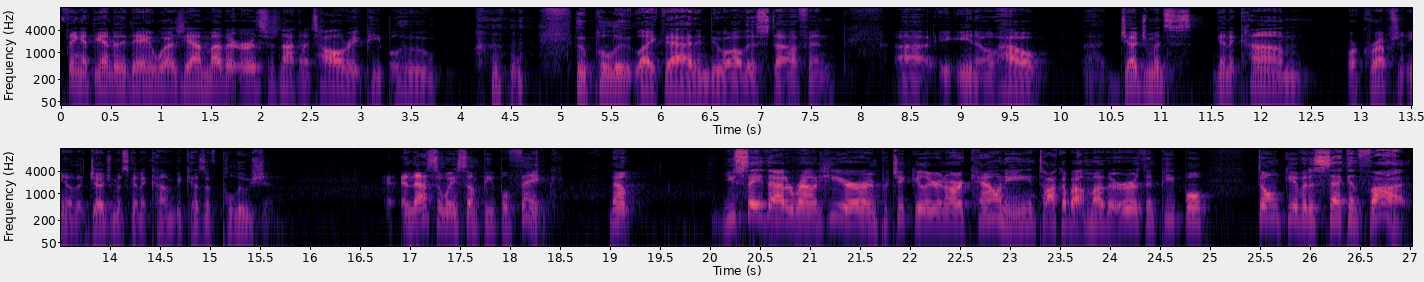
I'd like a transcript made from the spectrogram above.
thing at the end of the day was, yeah, Mother Earth's just not going to tolerate people who who pollute like that and do all this stuff. And, uh, you know, how uh, judgment's going to come, or corruption, you know, the judgment's going to come because of pollution. And that's the way some people think. Now, you say that around here, in particular in our county, and talk about Mother Earth, and people don't give it a second thought.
